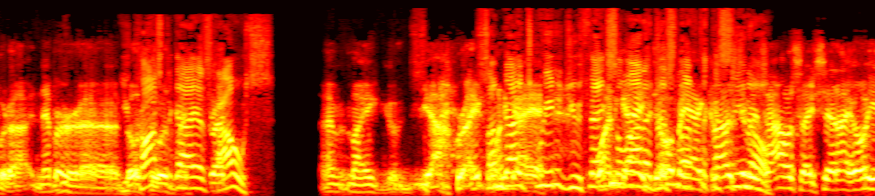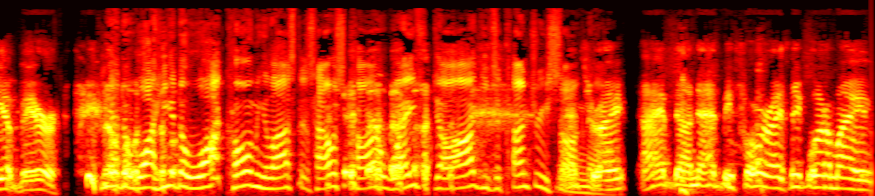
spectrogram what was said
put a never. Uh, you cost the guy his house. I'm my yeah right. Some guy, guy, tweeted you. Thanks a lot. I just left I the casino. his house. I said I owe you a beer. You he know, had to walk. So. He had to walk home. He lost his house, car, wife, dog. He's a country song. That's now. right. I've done that before. I think one of my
